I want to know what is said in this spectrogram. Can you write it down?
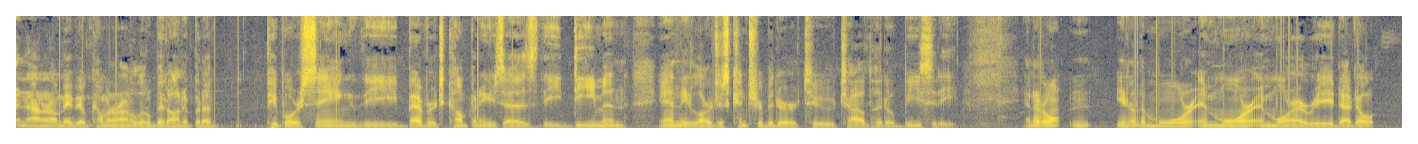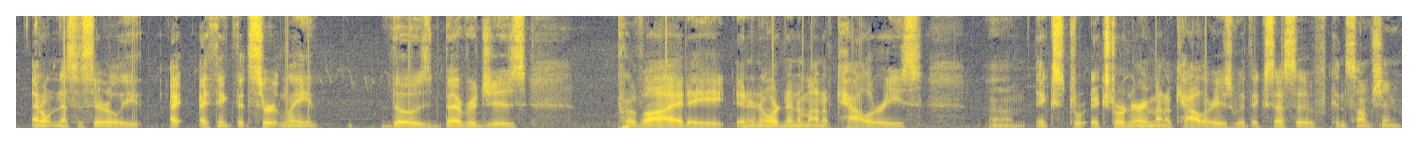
and I don't know maybe I'm coming around a little bit on it but i people are seeing the beverage companies as the demon and the largest contributor to childhood obesity. And I don't you know the more and more and more I read I don't I don't necessarily I, I think that certainly those beverages provide a an inordinate amount of calories, um, extra, extraordinary amount of calories with excessive consumption,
